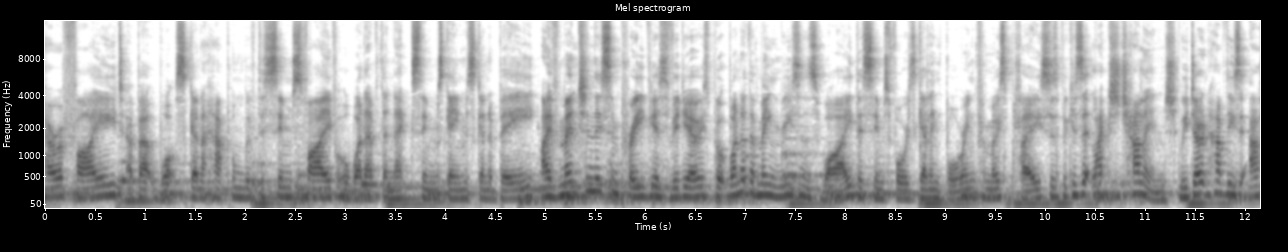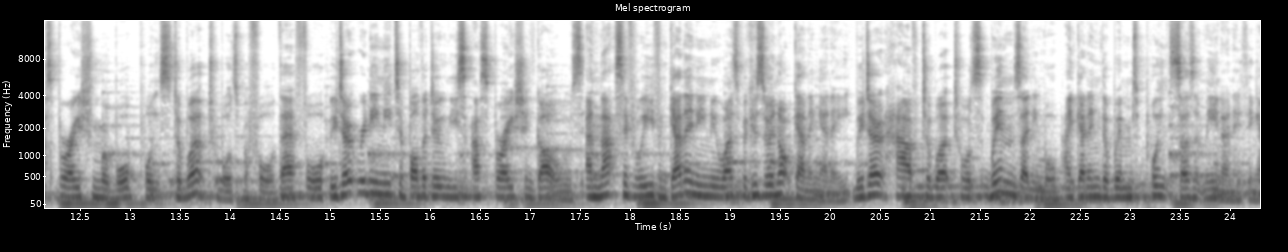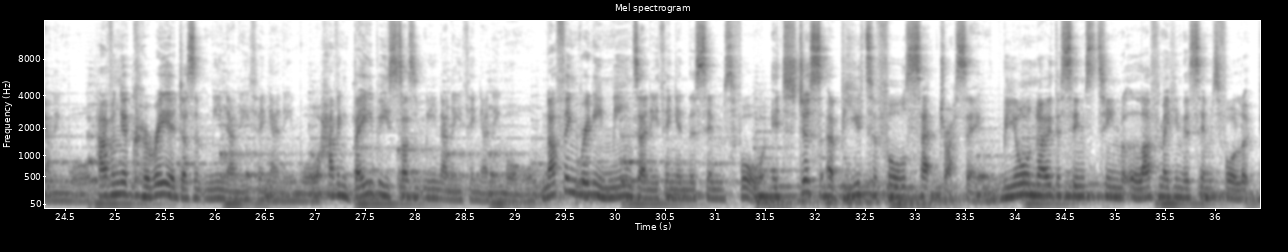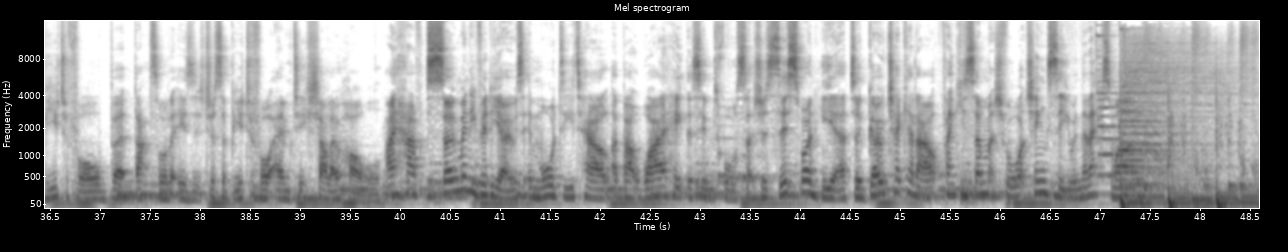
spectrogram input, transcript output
terrified about what's going to happen with The Sims 5 or whatever the next Sims game is going to be. I've mentioned this in previous videos, but one of the main reasons why The Sims 4 is getting boring for most players is because it lacks challenge. We don't have these aspiration reward points to work towards before, therefore we don't really need to bother doing these aspiration goals. And that's if we even get any new ones because we're not getting any. We don't have to work towards whims anymore, and getting the whims points doesn't mean anything anymore. Having a career doesn't mean anything anymore. Having babies doesn't mean anything anymore. Nothing really means anything in The Sims 4. It's just a beautiful set dressing. We all know The Sims team love making The Sims 4 look beautiful, but that's all it is. It's just a beautiful, empty, shallow hole. I have so many videos in more detail about why I hate The Sims 4, such as this one here, so go check it out. Thank you so much for watching. See you in the next one.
